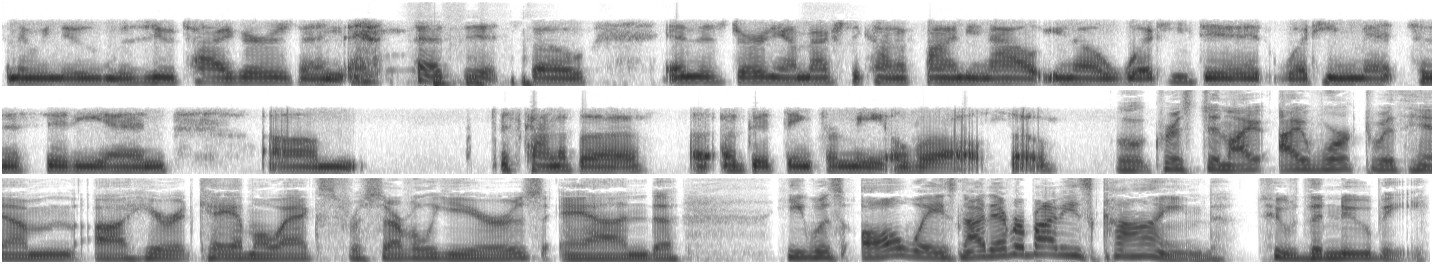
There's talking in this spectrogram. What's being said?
and then we knew Mizzou Tigers, and, that's it. So, in this journey, I'm actually kind of finding out, you know, what he did, what he meant to the city, and um, it's kind of a a good thing for me overall. So. Well, Kristen, I, I worked with him uh, here at KMOX for several years, and uh, he was always not everybody's kind to the newbie,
